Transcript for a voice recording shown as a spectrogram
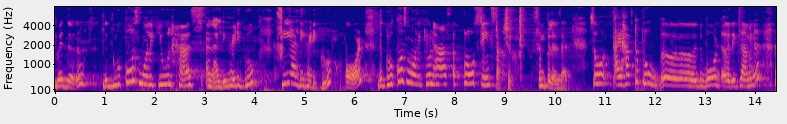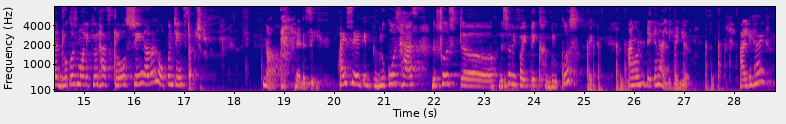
whether the glucose molecule has an aldehyde group, free aldehyde group, or the glucose molecule has a closed chain structure. Simple as that. So I have to prove uh, the board, uh, the examiner, that glucose molecule has closed chain or an open chain structure. Now let us see. I said it glucose has the first uh, this one if I take glucose right I want to take an aldehyde here aldehyde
